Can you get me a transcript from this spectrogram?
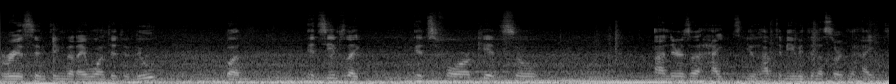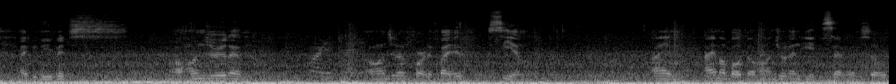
racing thing that I wanted to do but it seems like it's for kids so and there's a height you have to be within a certain height. I believe it's 100 and 145 cm. I'm I'm about 187 so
